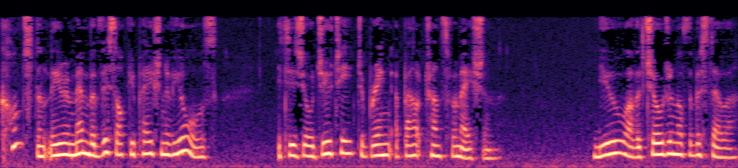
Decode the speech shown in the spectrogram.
constantly remember this occupation of yours. It is your duty to bring about transformation. You are the children of the bestower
